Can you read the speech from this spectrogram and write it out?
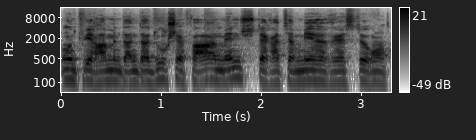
Und wir haben dann dadurch erfahren, Mensch, der hat ja mehrere Restaurants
